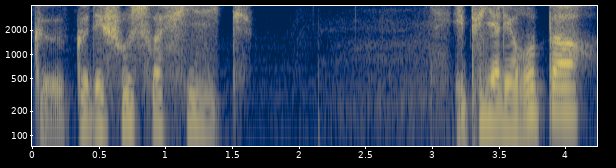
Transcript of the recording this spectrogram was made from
que, que des choses soient physiques. Et puis il y a les repas.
